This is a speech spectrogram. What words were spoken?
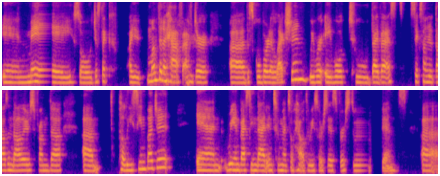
in May, so just like a month and a half after uh, the school board election, we were able to divest $600,000 from the um, policing budget and reinvesting that into mental health resources for students, uh,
